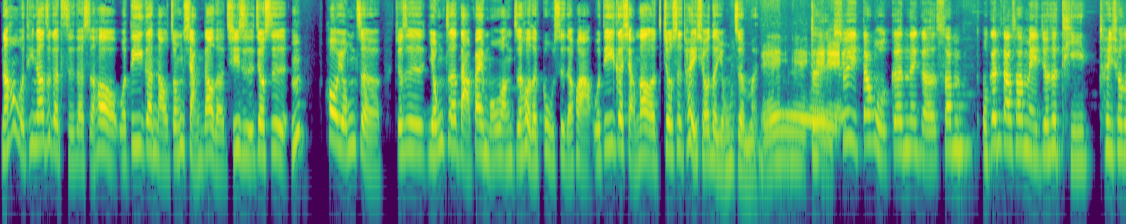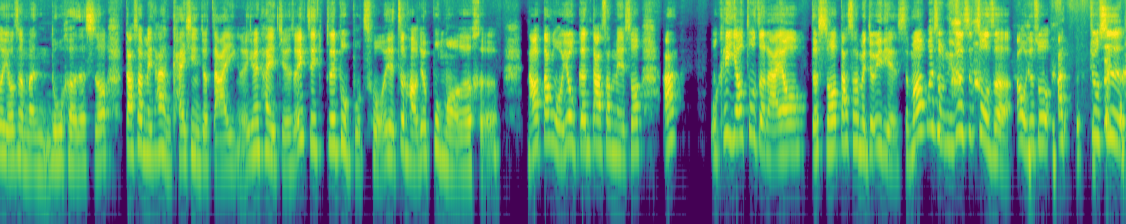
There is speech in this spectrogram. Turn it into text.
然后我听到这个词的时候，我第一个脑中想到的其实就是，嗯，后勇者就是勇者打败魔王之后的故事的话，我第一个想到的就是退休的勇者们。哎，对，所以当我跟那个酸，我跟大酸梅就是提退休的勇者们如何的时候，大酸梅他很开心就答应了，因为他也觉得说，哎，这这部不错，而且正好就不谋而合。然后当我又跟大酸梅说啊，我可以邀作者来哦的时候，大酸梅就一脸什么？为什么你认识作者啊？我就说啊，就是。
